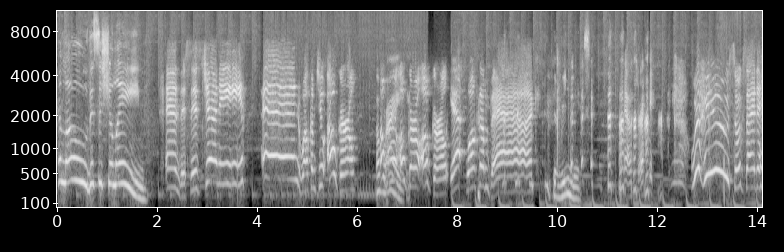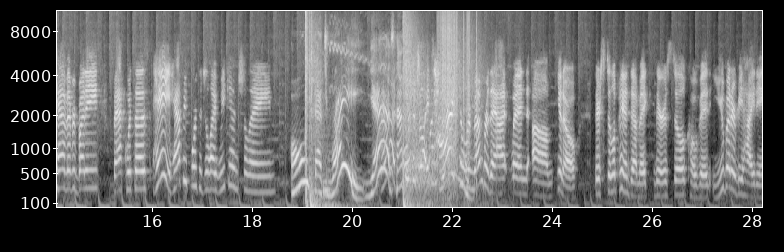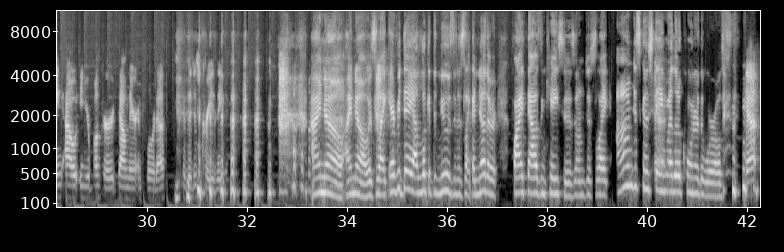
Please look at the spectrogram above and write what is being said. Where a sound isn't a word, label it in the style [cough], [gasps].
Hello, this is Shalane. And this is Jenny. And welcome to Oh Gurl. All oh right. girl, oh girl, oh girl. Yeah, welcome back. [laughs] The remix. [laughs] That's right. Woohoo! So excited to have everybody back with us. Hey, happy 4th of July weekend, Shalane. oh, that's right. Yes. Happy 4th of July. It's hard to remember that when, um, you know, there's still a pandemic, there is still COVID. You better be hiding out in your bunker down there in Florida because it is crazy. [laughs] I know, I know. It's like every day I look at the news and it's like another 5,000 cases. And I'm just like, I'm just going to stay in my little corner of the world. [laughs] yeah,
